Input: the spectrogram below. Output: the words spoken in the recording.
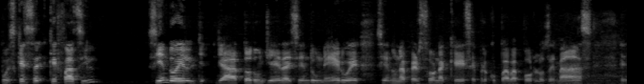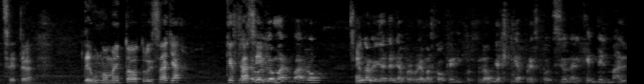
pues qué, qué fácil siendo él ya todo un Jedi, siendo un héroe, siendo una persona que se preocupaba por los demás, etcétera, de un momento a otro dices, ah, ya, qué fácil. Ya se malo. Yo creo que ya tenía problemas congénicos, ¿no? Ya tenía predisposición al gen del mal.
